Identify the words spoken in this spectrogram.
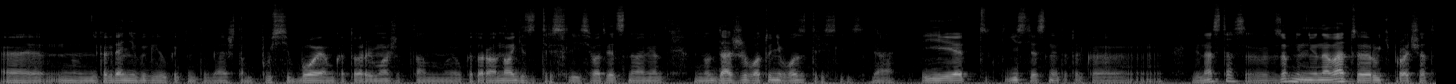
э, ну, никогда не выглядел каким-то, знаешь, там, пусибоем, который может там, у которого ноги затряслись в ответственный момент, но даже вот у него затряслись, да, и, это, естественно, это только вина Стаса. Зобнин не виноват, руки прочь от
